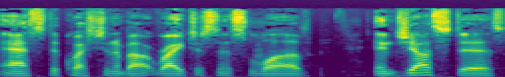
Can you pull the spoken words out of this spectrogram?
ask the question about righteousness, love, and justice,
